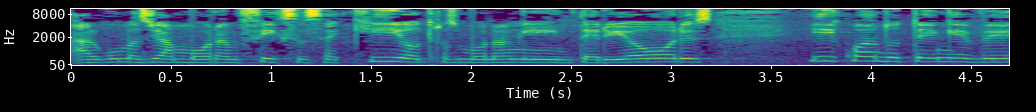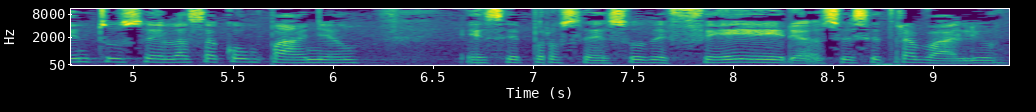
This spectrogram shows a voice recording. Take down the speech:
algumas já moram fixas aqui outras moram em interiores e quando tem eventos elas acompanham esse processo de feiras esse trabalho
